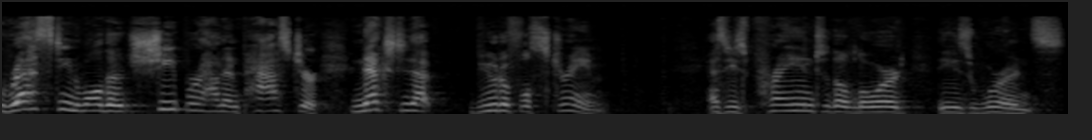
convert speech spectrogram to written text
resting while the sheep are out in pasture next to that beautiful stream as he's praying to the Lord these words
